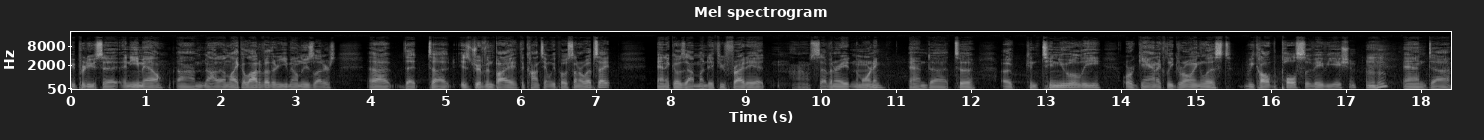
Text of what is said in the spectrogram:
We produce a, an email, um, not unlike a lot of other email newsletters, uh, that uh, is driven by the content we post on our website, and it goes out Monday through Friday at I don't know seven or eight in the morning, and uh, to a continually organically growing list. We call it the pulse of aviation, Mhm. and uh,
